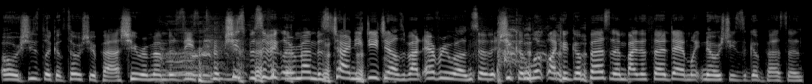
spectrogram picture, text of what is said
Oh, she's like a sociopath. She remembers these. She specifically remembers tiny details about everyone so that she can look like a good person. And by the third day, I'm like, No, she's a good person.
